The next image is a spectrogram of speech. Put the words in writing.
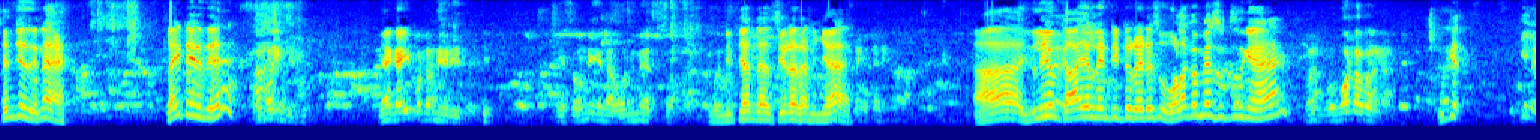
செஞ்சது என்ன? லைட் எரியுது? என் கை பட்டம் எரியுது. நீ எடுத்து இப்ப நித்யானந்தா சீடரா நீங்க? ஆ இதுலயும் காயல் நைன்டி டூ ரைடர்ஸ் உலகமே சுத்துதுங்க. போட்டோ பாருங்க. இங்க. கீழே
